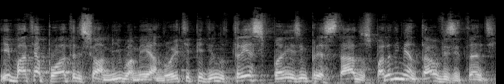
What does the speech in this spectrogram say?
e bate a porta de seu amigo à meia-noite pedindo três pães emprestados para alimentar o visitante.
